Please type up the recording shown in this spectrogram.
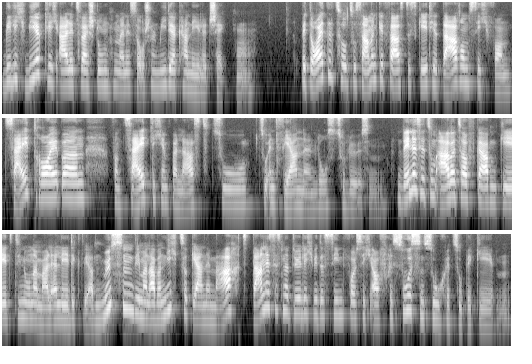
will ich wirklich alle zwei Stunden meine Social-Media-Kanäle checken? Bedeutet so zusammengefasst, es geht hier darum, sich von Zeiträubern, von zeitlichem Ballast zu, zu entfernen, loszulösen. Wenn es jetzt um Arbeitsaufgaben geht, die nun einmal erledigt werden müssen, die man aber nicht so gerne macht, dann ist es natürlich wieder sinnvoll, sich auf Ressourcensuche zu begeben.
